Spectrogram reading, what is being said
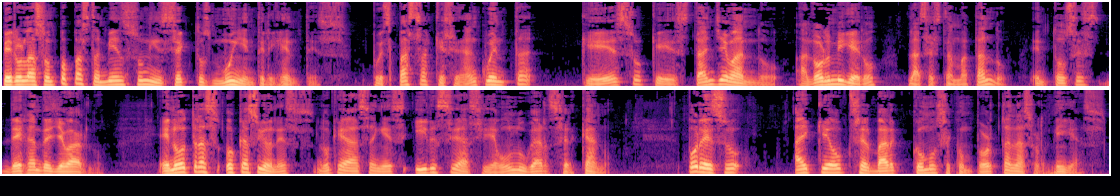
Pero las zompopas también son insectos muy inteligentes, pues pasa que se dan cuenta que eso que están llevando al hormiguero las están matando entonces dejan de llevarlo. En otras ocasiones lo que hacen es irse hacia un lugar cercano. Por eso hay que observar cómo se comportan las hormigas.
